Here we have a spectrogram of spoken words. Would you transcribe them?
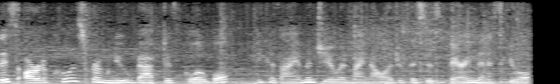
This article is from New Baptist Global because I am a Jew and my knowledge of this is very minuscule.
